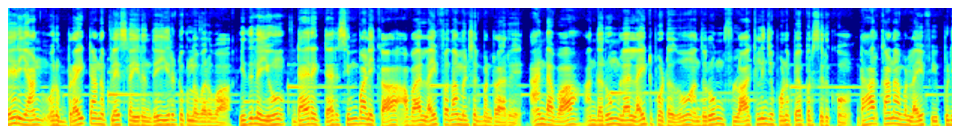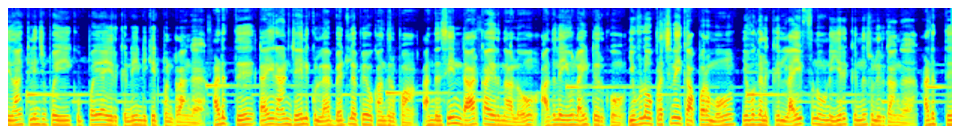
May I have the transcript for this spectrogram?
மேரியான் ஒரு பிரைட்டான பிளேஸில் இருந்து இருட்டுக்குள்ளே வருவா. இதுலேயும் டைரக்டர் சிம்பாலிக்கா அவள் லைஃப்பை தான் மென்ஷன் பண்ணுறாரு அண்ட் அவள் அந்த ரூமில் லைட் போட்டதும் அந்த ரூம் ஃபுல்லாக கிழிஞ்சு போன பேப்பர்ஸ் இருக்கும். டார்க்கான அவள் லைஃப் இப்படி தான் கிழிஞ்சு போய் குப்பையாக இருக்குன்னு இண்டிகேட் பண்ணுறாங்க அடுத்து டைரான் ஜெயிலுக்குள்ள பெட்ல போய் உட்காந்துருப்பான் அந்த சீன் டார்க்காக இருந்தாலும் அதுலேயும் லைட் இருக்கும். இவ்வளோ பிரச்சனைக்கு அப்புறமும் இவங்களுக்கு லைஃப்னு ஒன்று இருக்குன்னு சொல்லியிருக்காங்க அடுத்து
